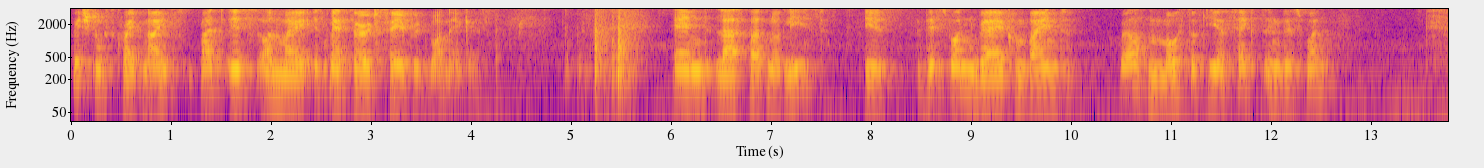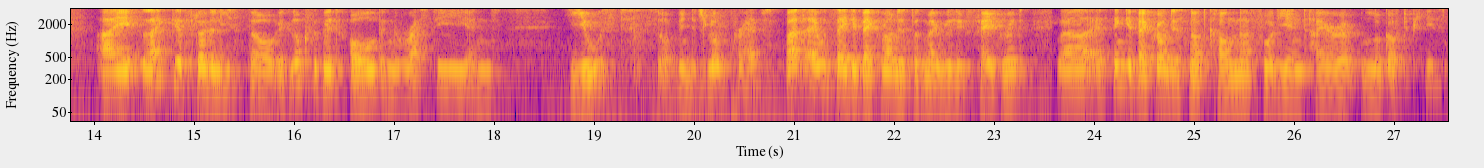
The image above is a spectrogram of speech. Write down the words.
which looks quite nice, but it's on my it's my third favorite one, I guess. And last but not least is this one where I combined, well, most of the effects in this one. I like the fleur-de-lis though. It looks a bit old and rusty and used, so a vintage look perhaps. But I would say the background is not my really favorite. Well, I think the background is not calm enough for the entire look of the piece.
